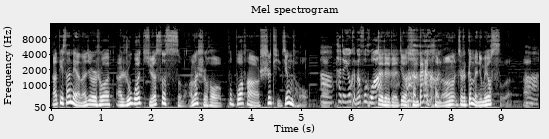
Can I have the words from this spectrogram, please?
然后第三点呢，就是说啊，如果角色死亡的时候不播放尸体镜头啊，啊，他就有可能复活。对对对，就很大可能就是根本就没有死 啊。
